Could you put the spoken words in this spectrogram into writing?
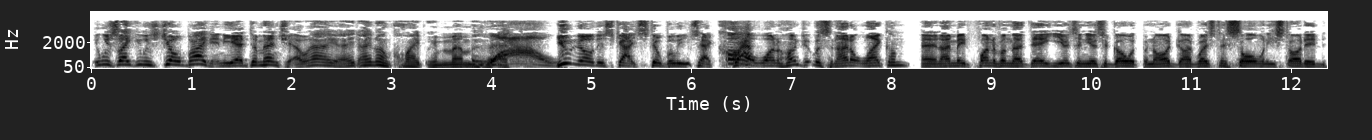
it was like it was Joe Biden. He had dementia. Well, I, I, don't quite remember that. Wow. You know this guy still believes that Oh, crap. 100. Listen, I don't like him, and I made fun of him that day years and years ago with Bernard, God rest his soul, when he started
